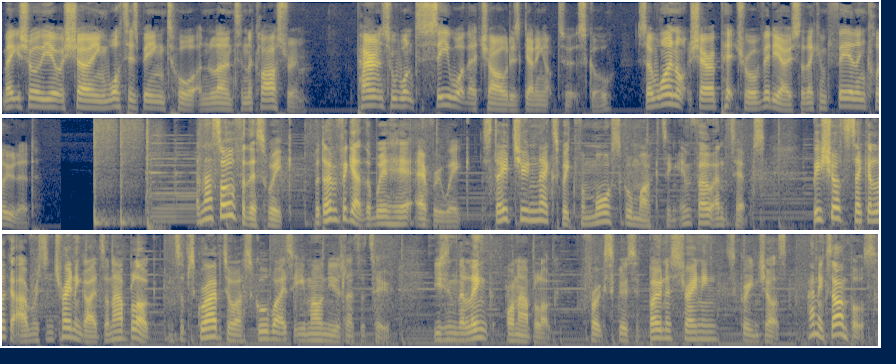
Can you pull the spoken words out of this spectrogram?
make sure that you are showing what is being taught and learnt in the classroom. Parents will want to see what their child is getting up to at school, so why not share a picture or video so they can feel included? And that's all for this week, but don't forget that we're here every week. Stay tuned next week for more school marketing info and tips. Be sure to take a look at our written training guides on our blog and subscribe to our School Bites email newsletter too, using the link on our blog for exclusive bonus training, screenshots, and examples.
